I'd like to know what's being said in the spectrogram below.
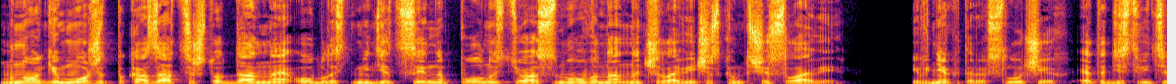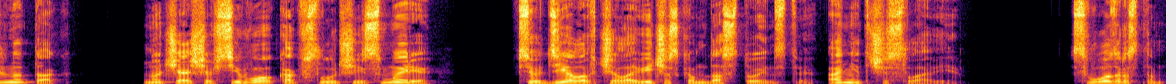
Многим может показаться, что данная область медицины полностью основана на человеческом тщеславии, и в некоторых случаях это действительно так. Но чаще всего, как в случае с Мэри, все дело в человеческом достоинстве, а не тщеславии. С возрастом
